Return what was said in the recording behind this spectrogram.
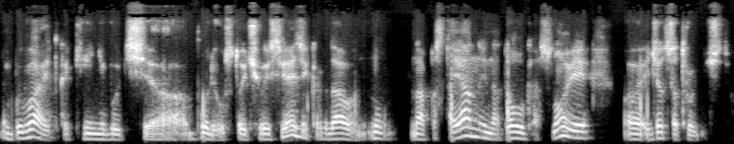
бывают какие-нибудь э, более устойчивые связи, когда ну, на постоянной, на долгой основе э, идет сотрудничество.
